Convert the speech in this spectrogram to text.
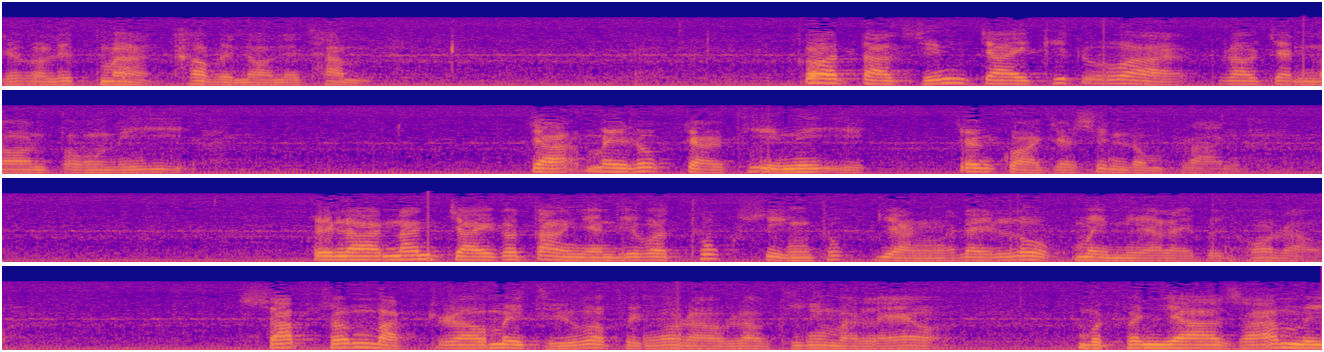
แล้วก็ลึกมากเข้าไปนอนในถ้ำก็ตัดสินใจคิดว่าเราจะนอนตรงนี้ จะไม่ลุกจากที่นี้อีกจนกว่าจะสิ้นลมปราณเวลานั้นใจก็ตั้งอย่างดีว่าทุกสิ่งทุกอย่างในโลกไม่มีอะไรเป็นของเรา ทรัพย์สมบัติเราไม่ถือว่าเป็นของเราเราทิ้งมาแล้วหมดปัญญาสามี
